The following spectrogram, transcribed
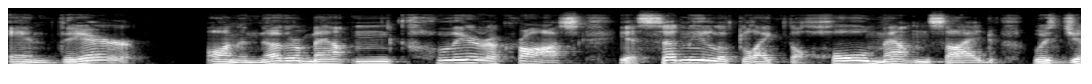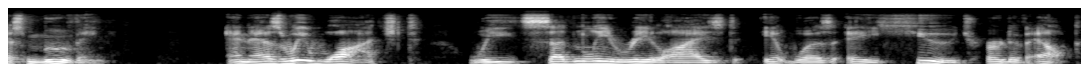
And there on another mountain, clear across, it suddenly looked like the whole mountainside was just moving. And as we watched, we suddenly realized it was a huge herd of elk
